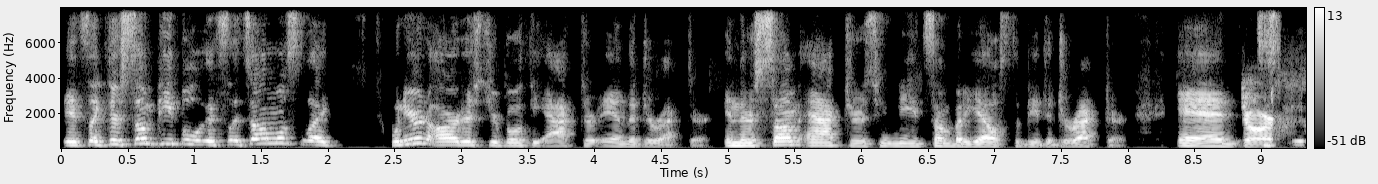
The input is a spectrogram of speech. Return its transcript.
it's like there's some people, it's it's almost like when you're an artist, you're both the actor and the director. And there's some actors who need somebody else to be the director. And Sure. sort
